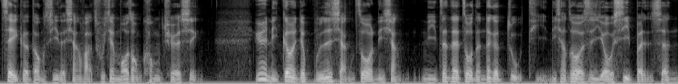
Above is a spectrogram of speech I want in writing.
这个东西的想法出现某种空缺性，因为你根本就不是想做你想你正在做的那个主题，你想做的是游戏本身，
